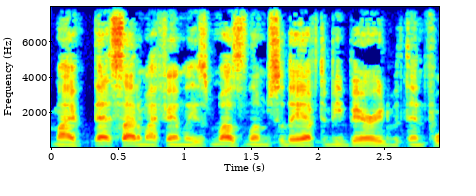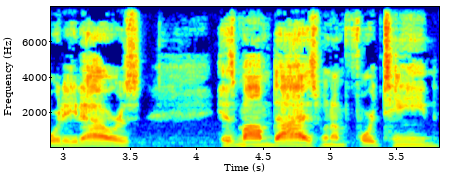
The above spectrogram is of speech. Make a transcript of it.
my that side of my family is Muslim, so they have to be buried within 48 hours. His mom dies when I'm 14.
